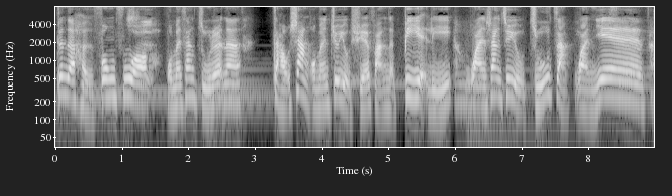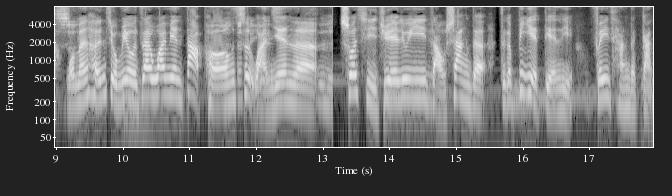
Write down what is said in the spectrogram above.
真的很丰富哦。我们上主日呢。早上我们就有学房的毕业礼，晚上就有组长晚宴。我们很久没有在外面大棚 吃晚宴了。说起 G A 六一早上的这个毕业典礼，非常的感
